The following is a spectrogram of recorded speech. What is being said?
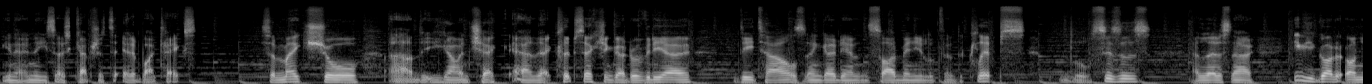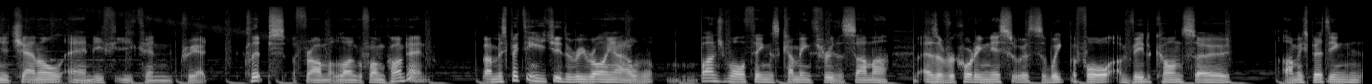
you know, and use those captions to edit by text. So make sure um, that you go and check uh, that clip section, go to a video, details, then go down to the side menu, look for the clips, little scissors, and let us know if you got it on your channel and if you can create clips from longer form content. I'm expecting YouTube to be rolling out a bunch more things coming through the summer. As of recording this, it was the week before VidCon, so I'm expecting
